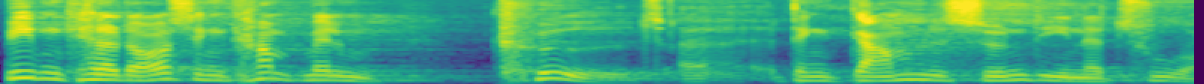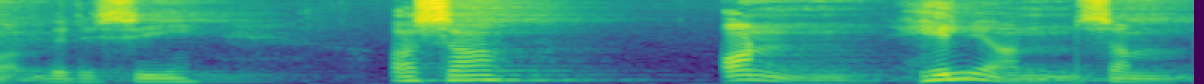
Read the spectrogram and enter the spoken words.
Bibelen kalder det også en kamp mellem kødet, øh, den gamle syndige natur, vil det sige, og så ånden, helligånden, som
